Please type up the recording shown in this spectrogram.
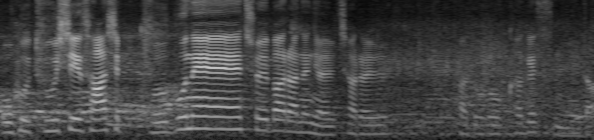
오후 2시 49분에 출발하는 열차를 가도록 하겠습니다.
